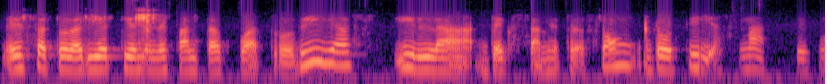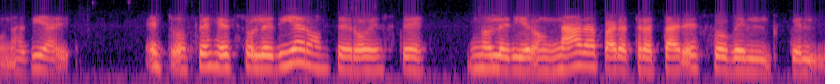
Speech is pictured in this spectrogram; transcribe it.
Esa todavía tiene, le falta cuatro días y la dexametrazón dos días más, es una diaria. Entonces eso le dieron, pero este no le dieron nada para tratar eso del que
